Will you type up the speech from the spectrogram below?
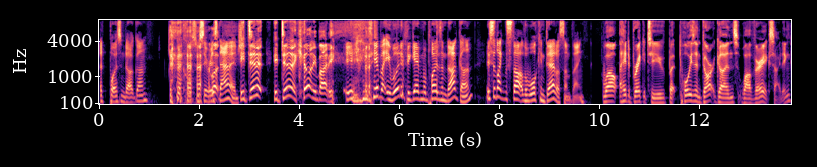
a poison dart gun? Cause some serious Look, damage. He did it. He didn't kill anybody. yeah, but he would if you gave him a poison dart gun. This is like the start of The Walking Dead or something. Well, I hate to break it to you, but poison dart guns, while very exciting,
